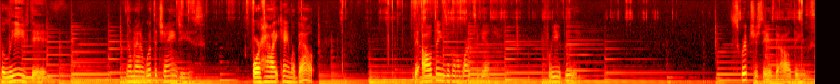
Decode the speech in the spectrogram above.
believe that no matter what the change is or how it came about that all things are going to work together for your good Scripture says that all things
